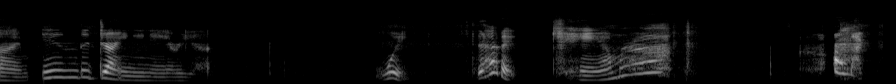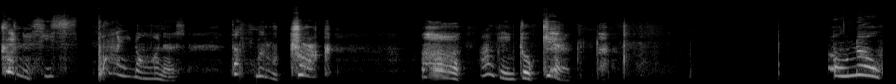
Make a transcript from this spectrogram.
I'm in the dining area. Wait, is that a camera? Oh my goodness, he's spying on us. That little jerk. Uh, I'm going to go get him. Oh no,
